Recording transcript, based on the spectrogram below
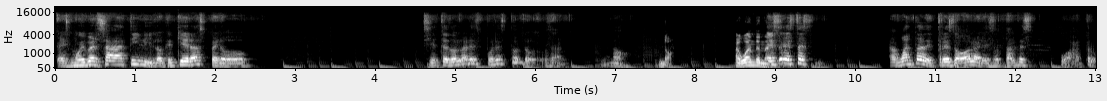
Es muy versátil y lo que quieras, pero. ¿7 dólares por esto? o sea, no. No. Aguanten. esta es, aguanta de 3 dólares o tal vez 4,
